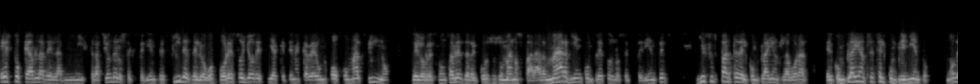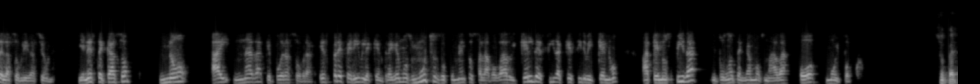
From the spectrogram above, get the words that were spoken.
Esto que habla de la administración de los expedientes, sí, desde luego, por eso yo decía que tiene que haber un ojo más fino de los responsables de recursos humanos para armar bien completos los expedientes y eso es parte del compliance laboral. El compliance es el cumplimiento ¿no? de las obligaciones y en este caso no hay nada que pueda sobrar. Es preferible que entreguemos muchos documentos al abogado y que él decida qué sirve y qué no, a que nos pida y pues no tengamos nada o muy poco. Súper.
